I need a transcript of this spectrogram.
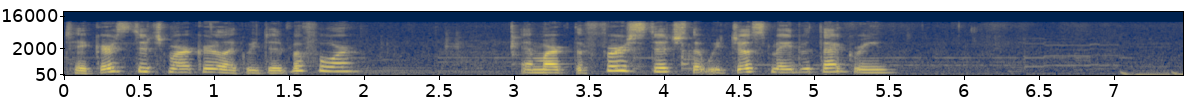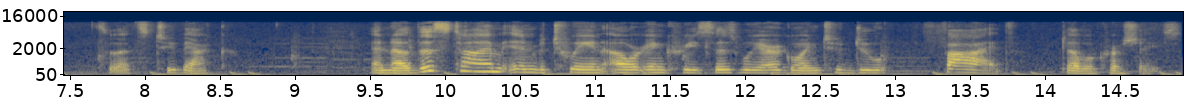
Take our stitch marker like we did before and mark the first stitch that we just made with that green. So that's two back. And now this time in between our increases we are going to do five double crochets.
